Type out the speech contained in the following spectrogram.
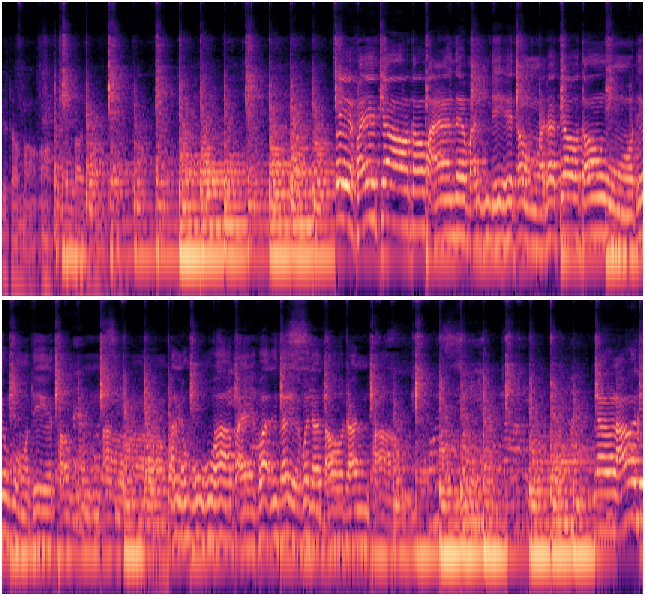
别着忙啊，到这儿。这回调到完的文的东，我这调动武的武的疼啊，文武啊百官这回这到战场。两老的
